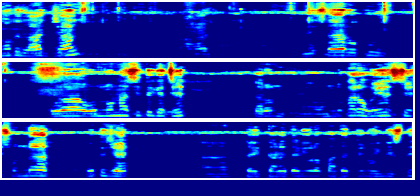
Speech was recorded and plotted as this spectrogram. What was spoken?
আমাদের লাস্ট জাল। আর মেজদার অপু ওরা অন্য নাসিতে গেছে, কারণ অন্ধকারও হয়ে এসছে, সন্ধ্যা হতে যায়। তাই তাড়াতাড়ি ওরা পাতার জন্য ওই নাচতে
